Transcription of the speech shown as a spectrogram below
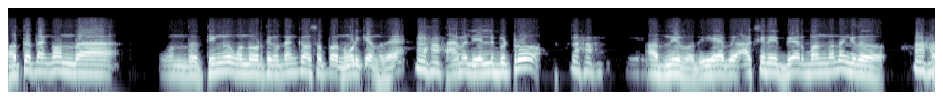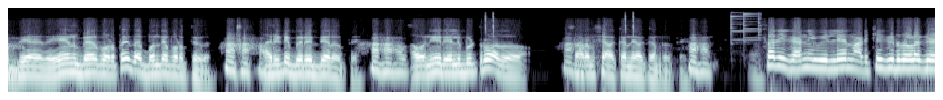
ಅವತ್ತ ತನಕ ಒಂದ ಒಂದು ತಿಂಗಳು ಒಂದೂವರೆ ತಿಂಗಳ ತನಕ ಸ್ವಲ್ಪ ನೋಡ್ಕೊಂಡ್ರೆ ಆಮೇಲೆ ಎಲ್ಲಿ ಬಿಟ್ರು ಅದ್ ನೀರ್ಬೋದು ಆಕ್ಚುಲಿ ಬೇರ್ ಬಂದ್ ಬಂದಂಗ ಇದು ಏನ್ ಬೇರ್ ಬರುತ್ತೆ ಇದು ಬಂದೇ ಬರುತ್ತೆ ಇದು. ಆ ರೀತಿ ಬೇರೆ ಇದ್ದೇ ಇರುತ್ತೆ. ಅವ ನೀರ್ ಎಲ್ಲಿ ಬಿಟ್ರು ಅದು. ಸಾರಾಂಶ ಹಾಕೊಂಡ್ ಹೇಳ್ಕೊಂತೈತೆ ಹಾ ಹಾ. ಸರ್ ಈಗ ನೀವು ಇಲ್ಲೇನು ಅಡಿಕೆ ಗಿಡದೊಳಗೆ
